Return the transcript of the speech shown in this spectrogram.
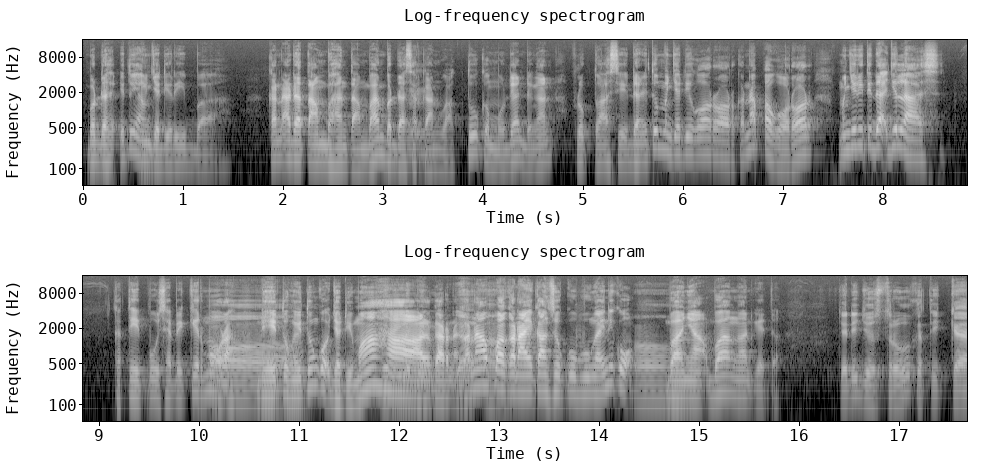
berdas- itu yang menjadi riba. Kan ada tambahan-tambahan berdasarkan waktu kemudian dengan fluktuasi dan itu menjadi horor. Kenapa horor? Menjadi tidak jelas. Ketipu saya pikir murah, Oh. dihitung-hitung kok jadi mahal lebih- karena ya, kenapa ah. kenaikan suku bunga ini kok Oh. banyak banget gitu. Jadi justru ketika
